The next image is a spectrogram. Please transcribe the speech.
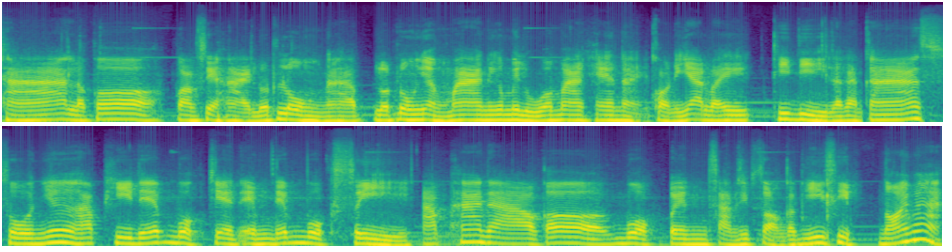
ช้า แล้วก็ความเสียหายลดลงนะครับ ลดลงอย่างมากนี่ก็ไม่รู้ว่ามากแค่ไหน ขออนุญาตไว้ที่ดีแล้วกันการ์ดโซเยอร์ครับ P d e f บวก7 M d e f บวก4อัพ5ดาวก็บวกเป็น 32 กับ 20 น้อยมาก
